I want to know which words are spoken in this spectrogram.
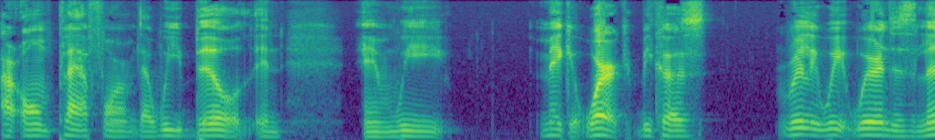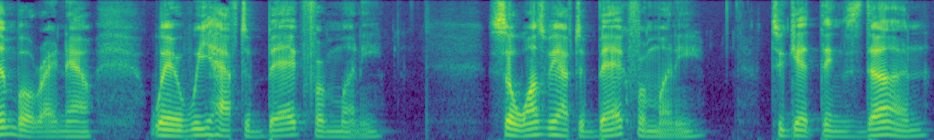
our own platform that we build and and we make it work because really we we're in this limbo right now where we have to beg for money. So once we have to beg for money to get things done,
